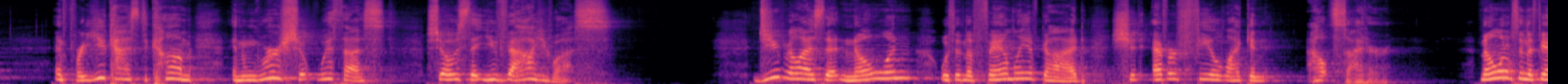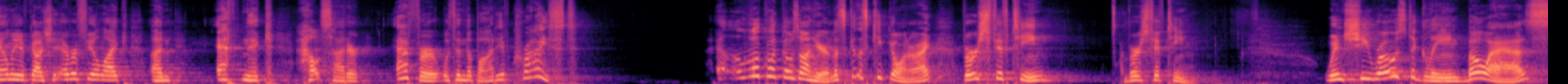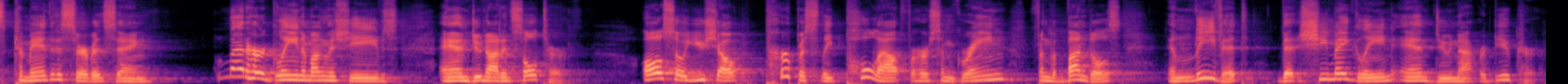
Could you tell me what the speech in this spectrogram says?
And for you guys to come and worship with us shows that you value us. Do you realize that no one within the family of God should ever feel like an outsider? No one within the family of God should ever feel like an ethnic outsider ever within the body of Christ. Uh, look what goes on here. Let's, let's keep going, all right? Verse 15. Verse 15. When she rose to glean, Boaz commanded his servant, saying, Let her glean among the sheaves, and do not insult her. Also, you shall purposely pull out for her some grain from the bundles, and leave it that she may glean, and do not rebuke her.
